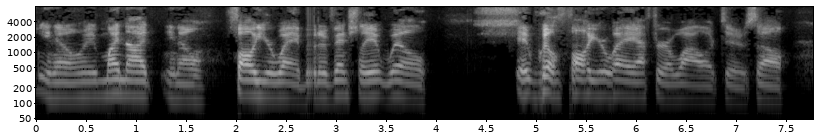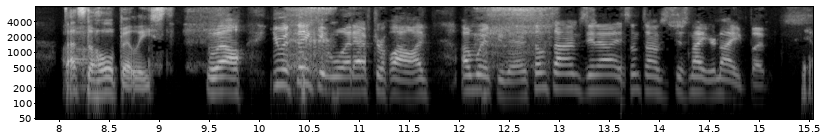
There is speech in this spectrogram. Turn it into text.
you know it might not you know fall your way, but eventually it will. It will fall your way after a while or two. So that's um, the hope, at least. Well, you would think it would after a while. I'm I'm with you there. Sometimes you know, sometimes it's just not your night, but yeah.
